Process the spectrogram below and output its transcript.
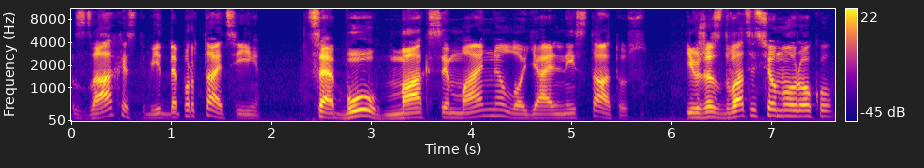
захист від депортації. Це був максимально лояльний статус. І вже з 27-го року,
